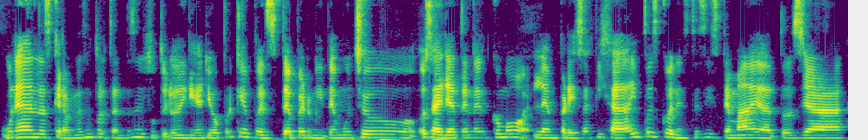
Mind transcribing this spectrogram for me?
una de las carreras más importantes en el futuro, diría yo, porque pues te permite mucho, o sea, ya tener como la empresa fijada y pues con este sistema de datos ya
